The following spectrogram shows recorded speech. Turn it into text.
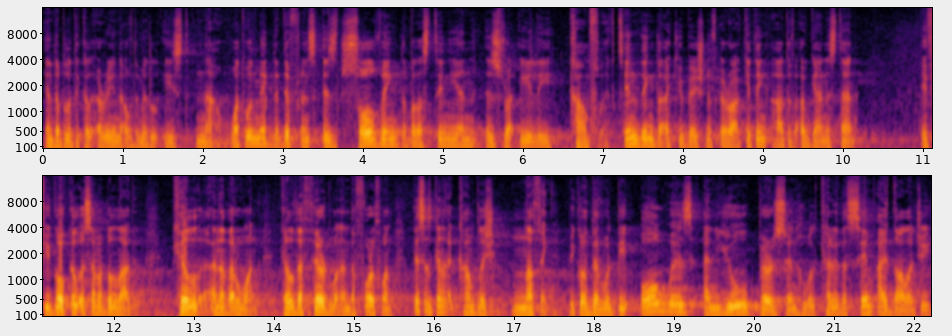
in the political arena of the Middle East now. What will make the difference is solving the Palestinian-Israeli conflict, ending the occupation of Iraq, getting out of Afghanistan. If you go kill Osama bin Laden, kill another one, kill the third one and the fourth one, this is going to accomplish nothing because there will be always a new person who will carry the same ideology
